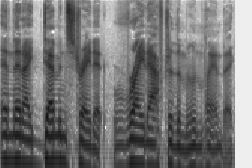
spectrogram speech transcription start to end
and then I demonstrate it right after the moon landing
